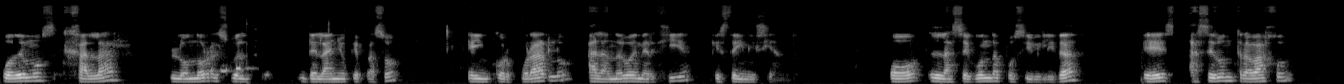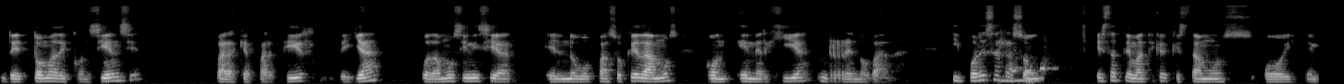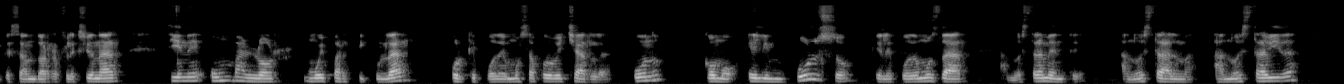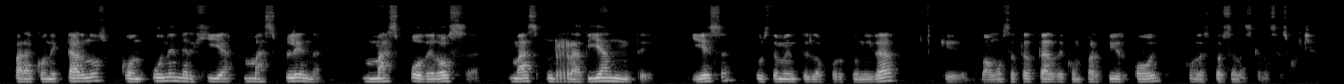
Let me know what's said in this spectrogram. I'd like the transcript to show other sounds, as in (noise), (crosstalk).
podemos jalar lo no resuelto del año que pasó e incorporarlo a la nueva energía que está iniciando. O la segunda posibilidad es hacer un trabajo de toma de conciencia para que a partir de ya podamos iniciar el nuevo paso que damos con energía renovada. Y por esa razón, esta temática que estamos hoy empezando a reflexionar tiene un valor muy particular porque podemos aprovecharla, uno, como el impulso que le podemos dar a nuestra mente, a nuestra alma, a nuestra vida, para conectarnos con una energía más plena, más poderosa, más radiante. Y esa justamente es la oportunidad que vamos a tratar de compartir hoy con las personas que nos escuchan.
